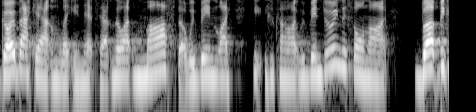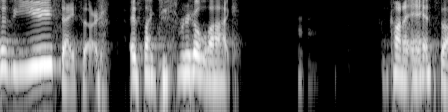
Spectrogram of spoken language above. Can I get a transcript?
go back out and let your nets out. And they're like, Master, we've been like, he's kind of like, we've been doing this all night, but because you say so. It's like this real, like, kind of answer.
